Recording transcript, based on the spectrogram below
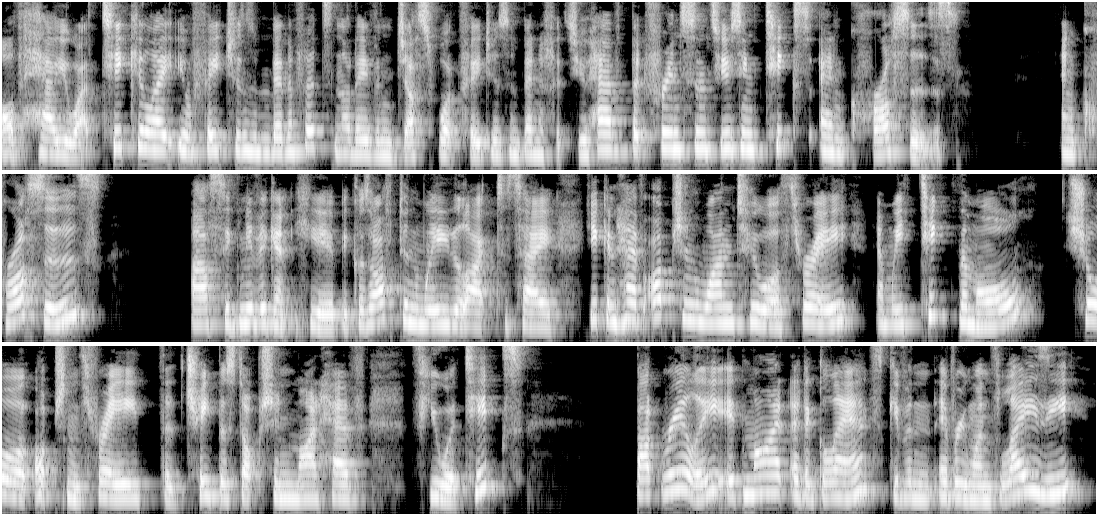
of how you articulate your features and benefits, not even just what features and benefits you have, but for instance, using ticks and crosses. And crosses are significant here because often we like to say you can have option one, two, or three, and we tick them all. Sure, option three, the cheapest option, might have fewer ticks, but really it might, at a glance, given everyone's lazy,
